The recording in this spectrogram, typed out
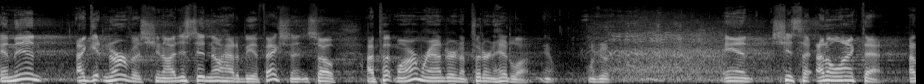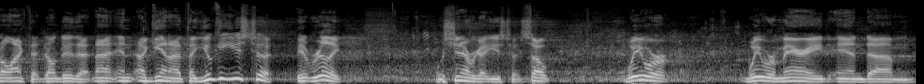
and then I get nervous. You know, I just didn't know how to be affectionate. And so I put my arm around her and I put her in a headlock. You know, and she'd say, I don't like that. I don't like that. Don't do that. And, I, and again, I think you'll get used to it. It really, well, she never got used to it. So we were, we were married, and um,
